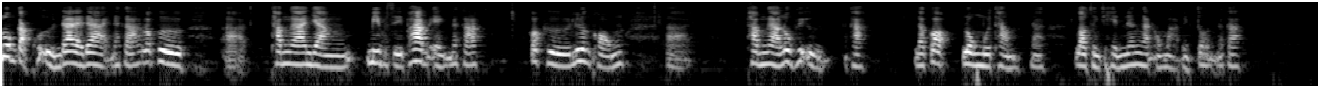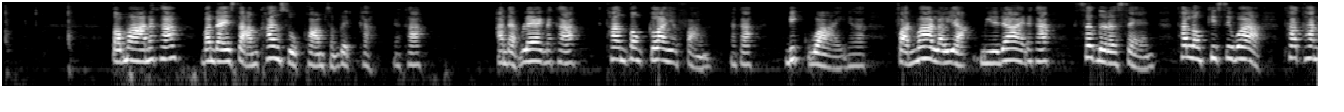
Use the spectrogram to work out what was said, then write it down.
ร่วมกับคนอื่นได้ได้นะคะแล้วคืออทำงานอย่างมีประสิทธิภาพเองนะคะ ก็คือเรื่องของอทำงานร่วมกับผู้อื่นนะคะ แล้วก็ลงมือทำนะเราถึงจะเห็นเนื้องงานออกมาเป็นต้นนะคะ ต่อมานะคะ บันได 3 ขั้นสู่ความสำเร็จค่ะนะคะ อันดับแรกนะคะ ท่านต้องกล้าจะฝังนะคะบิ๊กวนะคะฝันว่าเราอยากมีรายได้นะคะสักเดือนละแสนท่านลองคิดซิว่าถ้าท่าน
